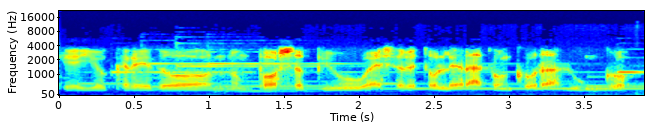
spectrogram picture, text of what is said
che io credo non possa più essere tollerato ancora a lungo.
